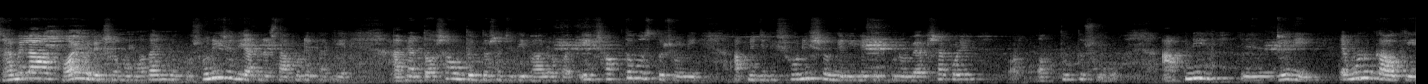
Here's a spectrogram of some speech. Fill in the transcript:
ঝামেলা হয় অনেক সময় মতায়ন শনি যদি আপনার সাপোর্টে থাকে, আপনার দশা, অন্তর্দশা যদি ভালো হয়, এই সপ্তমস্ত শনি, আপনি যদি শনির সঙ্গে রিলেটেড কোনো ব্যবসা করেন, অত্যন্ত শুভ। আপনি যদি এমন কাউকে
